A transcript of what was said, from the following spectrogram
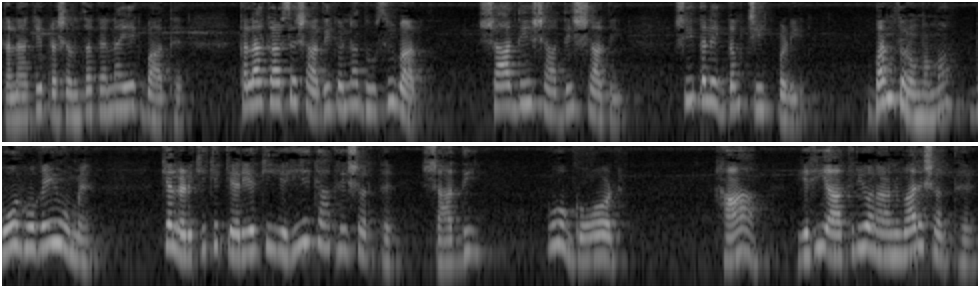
कला की प्रशंसा करना एक बात है। कलाकार से शादी करना दूसरी बात। शादी शादी शादी। शीतल एकदम चीख पड़ी। बंद करो मम्मा, बोर हो गई हूँ मैं। क्या लड़की के कैरियर की यही एक आखिरी शर्त है? शादी? ओ गॉड हाँ यही आखिरी और अनिवार्य शर्त है।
